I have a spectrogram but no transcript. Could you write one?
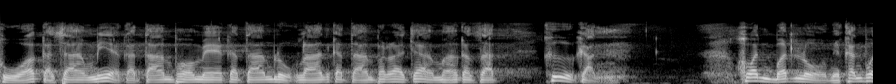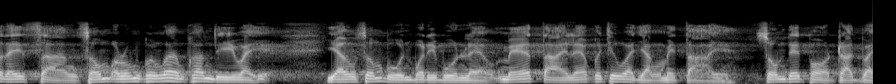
ผัวกับสร้างเมียก็ตามพ่อแม่ก็ตามลูกหลานก็ตามพระราชามหากษัตริย์คือกัน คนเบิดโลกเนี่ยขั้นผู้ใดสร้างสมอารมณ์คุณงามความดีไว้อย่างสมบูรณ์บริบูรณ์แล้ว แม้ตายแล้วก็ชื่อว่ายังไม่ตาย สมเด็จพ่อตรัสไว้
